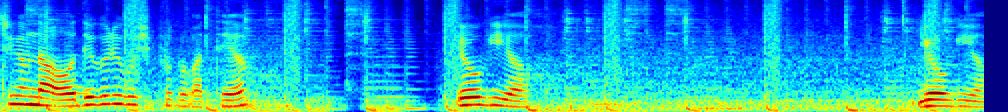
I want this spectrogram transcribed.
지금 나 어디 그리고 싶을 것 같아요? 여기요. 여기요.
